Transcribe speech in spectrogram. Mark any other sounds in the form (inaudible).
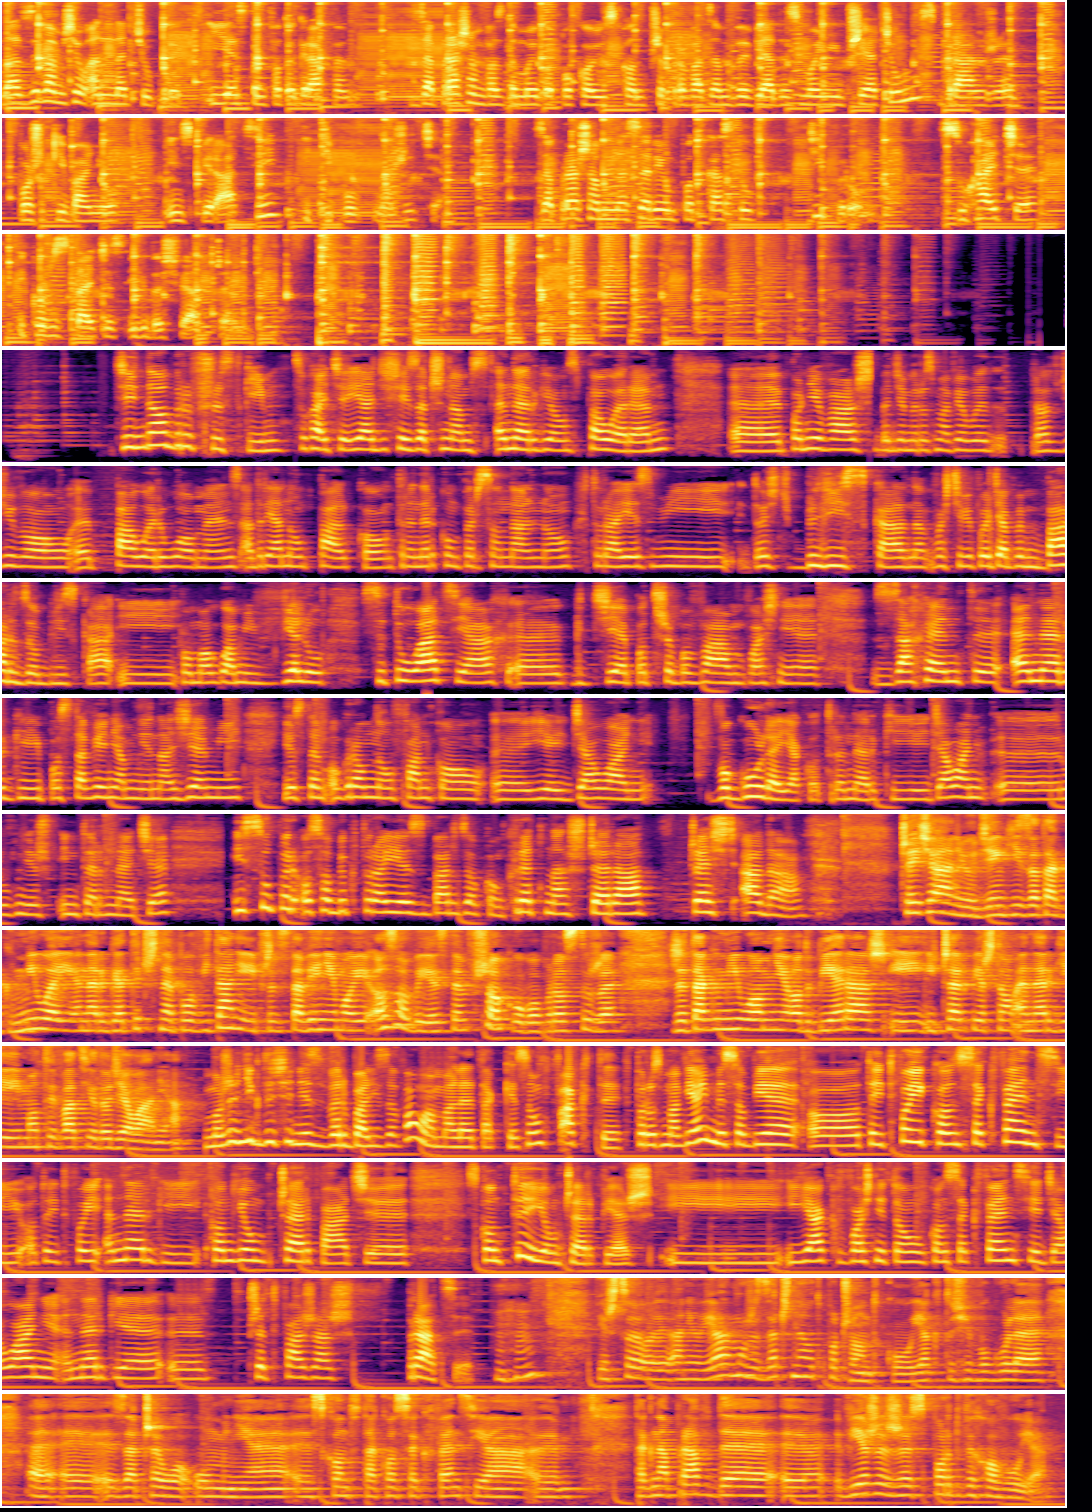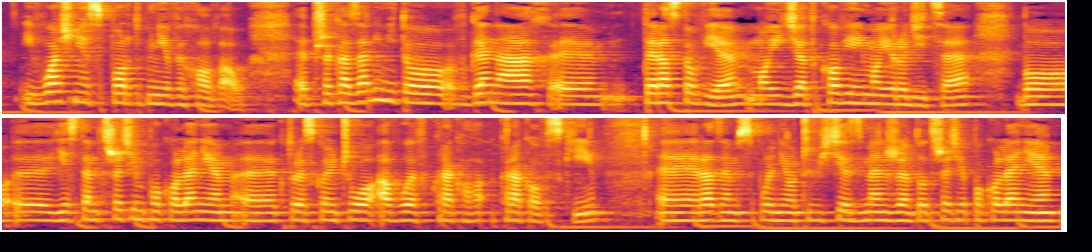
Nazywam się Anna Ciupryk i jestem fotografem. Zapraszam Was do mojego pokoju, skąd przeprowadzam wywiady z moimi przyjaciółmi z branży w poszukiwaniu inspiracji i tipów na życie. Zapraszam na serię podcastów Tip Room. Słuchajcie i korzystajcie z ich doświadczeń. Dzień dobry wszystkim. Słuchajcie, ja dzisiaj zaczynam z energią, z powerem, ponieważ będziemy rozmawiały prawdziwą e, power woman, z Adrianą Palką, trenerką personalną, która jest mi dość bliska, właściwie powiedziałabym bardzo bliska i pomogła mi w wielu sytuacjach, e, gdzie potrzebowałam właśnie zachęty, energii, postawienia mnie na ziemi. Jestem ogromną fanką jej działań w ogóle jako trenerki, jej działań również w internecie i super osoby, która jest bardzo konkretna, szczera. Cześć Ada. Cześć Aniu, dzięki za tak miłe i energetyczne powitanie i przedstawienie mojej osoby. Jestem w szoku po prostu, że, że tak miło mnie odbierasz i, i czerpiesz tą energię i motywację do działania. Może nigdy się nie zwerbalizowałam, ale takie są fakty. Porozmawiajmy sobie o tej Twojej konsekwencji, o tej Twojej energii, skąd ją czerpać, y, skąd Ty ją czerpiesz i, i jak właśnie tą konsekwencję, działanie, energię y, przetwarzasz pracy. Mhm. Wiesz co, Aniu, ja może zacznę od początku. Jak to się w ogóle e, e, zaczęło u mnie? E, skąd ta konsekwencja? E, tak naprawdę e, wierzę, że sport wychowuje. I właśnie sport mnie wychował. E, przekazali mi to w genach, teraz to wiem, moi dziadkowie i moi rodzice, bo jestem trzecim pokoleniem, które skończyło AWF krakowski. Razem wspólnie oczywiście z mężem to trzecie pokolenie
